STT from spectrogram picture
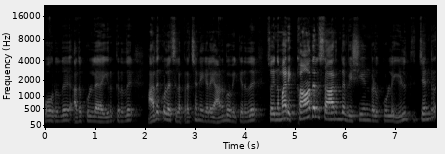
போகிறது அதுக்குள்ளே இருக்கிறது அதுக்குள்ளே சில பிரச்சனைகளை அனுபவிக்கிறது. ஸோ இந்த மாதிரி காதல் சார்ந்த விஷயங்களுக்குள்ளே இழுத்து சென்று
